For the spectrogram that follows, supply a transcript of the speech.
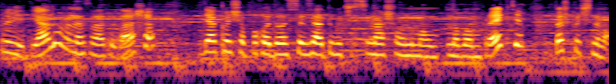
Привіт, Яна. Мене звати Даша. Дякую, що погодилася взяти участь у нашому новому, новому проєкті. Тож почнемо.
